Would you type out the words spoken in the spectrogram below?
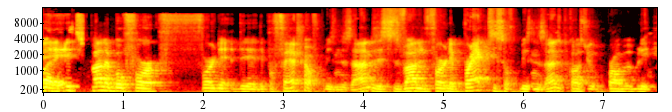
eh, it's valuable for for the, the, the profession of business analysis. It's valid for the practice of business analysis because you probably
